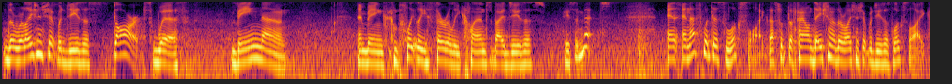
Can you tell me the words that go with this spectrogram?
the relationship with Jesus starts with being known and being completely, thoroughly cleansed by Jesus, he submits. And, and that's what this looks like. That's what the foundation of the relationship with Jesus looks like.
